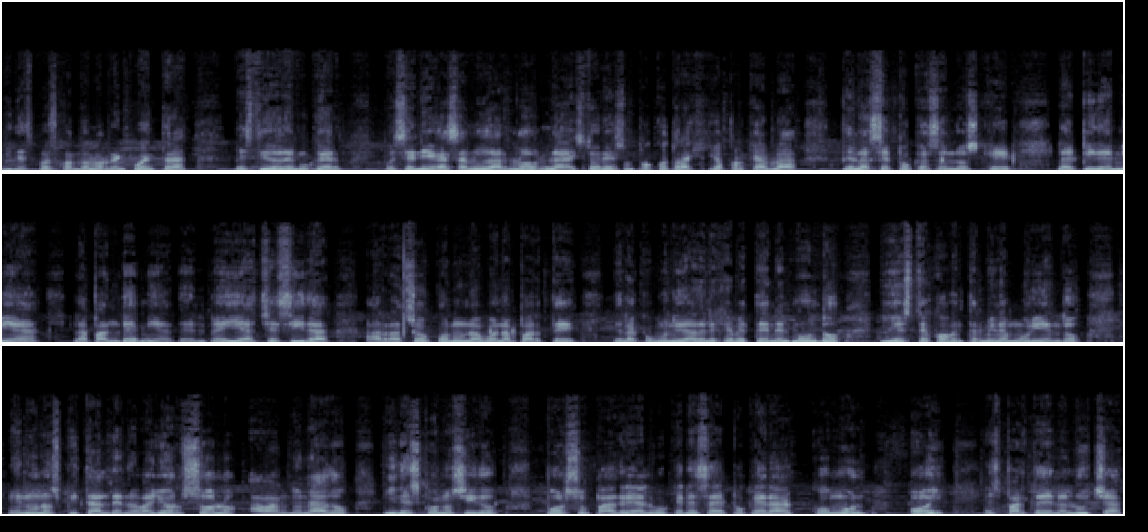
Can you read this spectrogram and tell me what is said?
y después cuando lo reencuentra vestido de mujer pues se niega a saludarlo. La historia es un poco trágica porque habla de las épocas en las que la epidemia, la pandemia del VIH-Sida arrasó con una buena parte de la comunidad LGBT en el mundo y este joven termina muriendo en un hospital de Nueva York solo, abandonado y desconocido por su padre, algo que en esa época era común. Hoy es parte de la lucha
